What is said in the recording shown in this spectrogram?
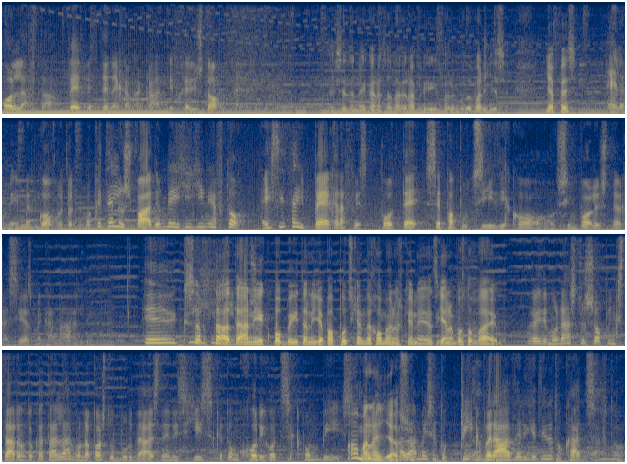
όλα αυτά. Βέβαια, δεν έκανα κάτι, ευχαριστώ. Εσύ δεν έκανες, αλλά γράφει θόρυβο, δεν βαριέσαι. Για πες. Έλα, μην με κόβω τον Και τέλος πάντων έχει γίνει αυτό. Εσύ θα υπέγραφες ποτέ σε παπουτσίδικο συμβόλαιο συνεργασίας με κανάλι; Ε, εξαρτάται. γίνει Αν αυτό. η εκπομπή ήταν για παπούτσια, ενδεχομένως και ναι, έτσι για να πω στο vibe. Βέβαια, ήμουν στο shopping star να το καταλάβω, να πας στον μπουρνάζ να ενισχύσεις και τον χορηγό της εκπομπής. Άμα να γεια Αλλά σου. άμα είσαι το Big Brother, γιατί να το κάνεις αυτό;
